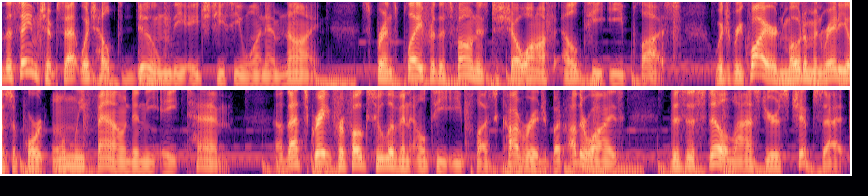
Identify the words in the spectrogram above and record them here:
the same chipset which helped doom the HTC One M9. Sprint's play for this phone is to show off LTE+, which required modem and radio support only found in the 810. Now, that's great for folks who live in LTE Plus coverage, but otherwise, this is still last year's chipset,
